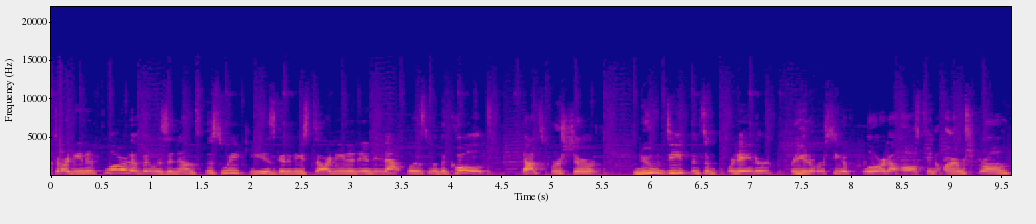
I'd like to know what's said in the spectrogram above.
starting in Florida, but it was announced this week he is going to be starting in Indianapolis with the Colts. That's for sure. New defensive coordinator for University of Florida, Austin Armstrong.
